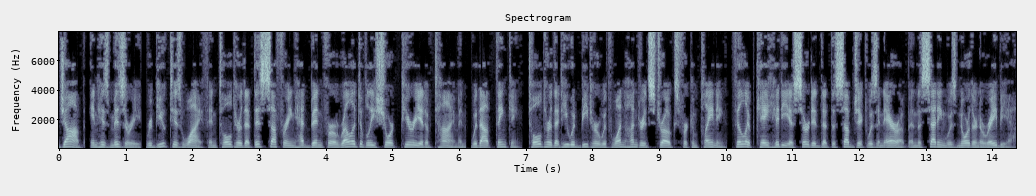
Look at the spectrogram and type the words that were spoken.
Job, in his misery, rebuked his wife and told her that this suffering had been for a relatively short period of time and, without thinking, told her that he would beat her with 100 strokes for complaining. Philip K. Hitti asserted that the subject was an Arab and the setting was northern Arabia.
